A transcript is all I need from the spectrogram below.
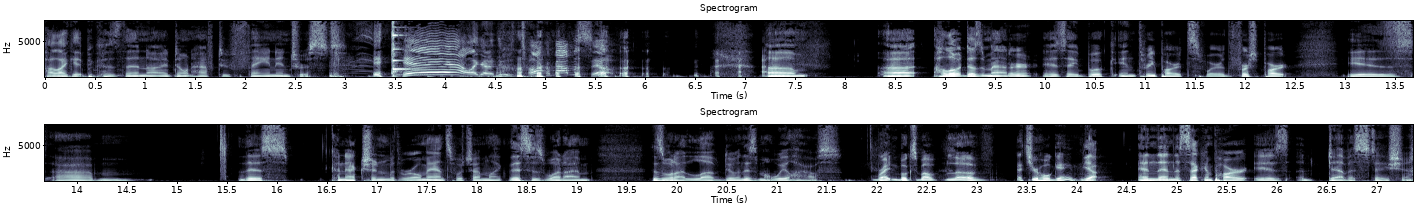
I like it because then I don't have to feign interest. yeah, all I gotta do is talk about myself. um, uh, Hello, It Doesn't Matter is a book in three parts where the first part is um, this connection with romance, which I'm like, this is what I'm, this is what I love doing. This is my wheelhouse. Writing books about love. That's your whole game. Yeah. And then the second part is devastation.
